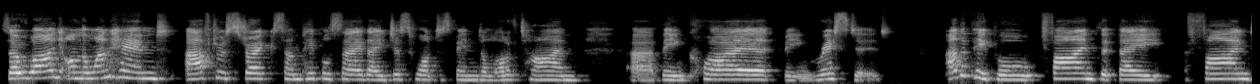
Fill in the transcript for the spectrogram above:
So, while on the one hand, after a stroke, some people say they just want to spend a lot of time uh, being quiet, being rested. Other people find that they find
